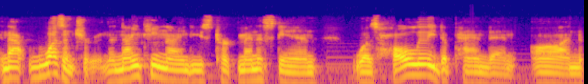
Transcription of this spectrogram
And that wasn't true. In the 1990s, Turkmenistan was wholly dependent on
